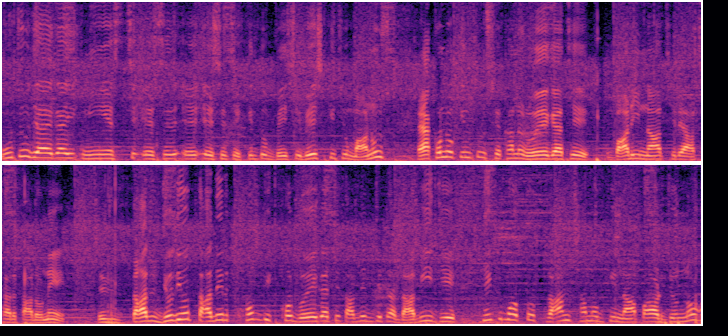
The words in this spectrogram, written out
উঁচু জায়গায় নিয়ে এসছে, এসে- এসেছে। কিন্তু বেশি, বেশ কিছু মানুষ এখনও কিন্তু সেখানে রয়ে গেছে বাড়ি না ছেড়ে আসার কারণে। তাদের যদিও তাদের ক্ষোভ বিক্ষোভ রয়ে গেছে, তাদের যেটা দাবি যে ঠিকমতো ত্রাণ সামগ্রী না পাওয়ার জন্য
